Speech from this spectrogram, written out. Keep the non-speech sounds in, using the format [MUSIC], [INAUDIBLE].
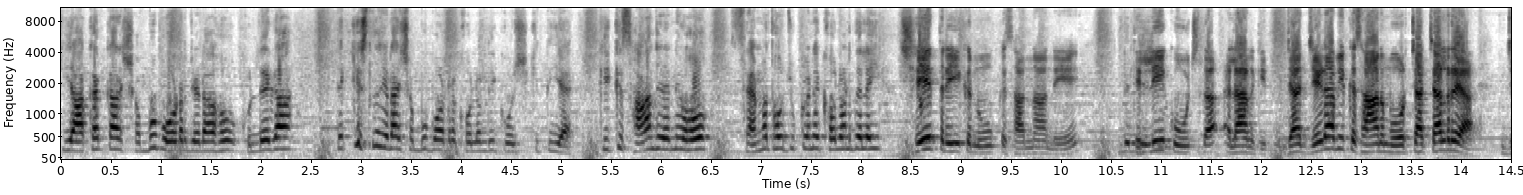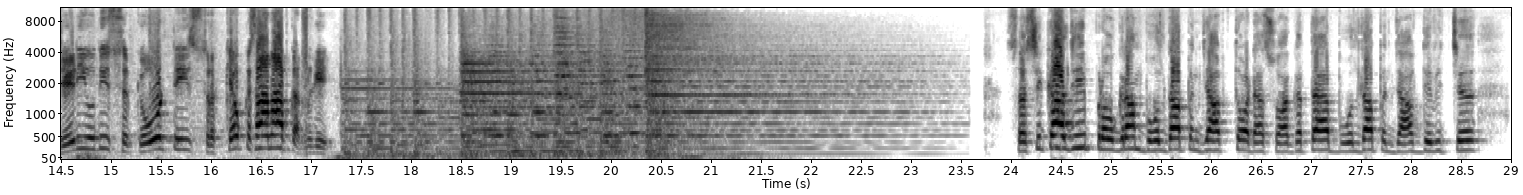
ਕਿ ਆਖਰਕਾਰ ਸ਼ੰਭੂ ਬਾਰਡਰ ਜਿਹੜਾ ਉਹ ਖੁੱਲੇਗਾ ਤੇ ਕਿਸ ਨੇ ਜਿਹੜਾ ਸ਼ੰਭੂ ਬਾਰਡਰ ਖੋਲਣ ਦੀ ਕੋਸ਼ਿਸ਼ ਕੀਤੀ ਹੈ? ਕਿ ਕਿਸਾਨ ਜਿਹੜੇ ਨੇ ਉਹ ਸਹਿਮਤ ਹੋ ਚੁੱਕੇ ਨੇ ਖੋਲਣ ਦੇ ਲਈ? 6 ਤਰੀਕ ਨੂੰ ਕਿਸਾਨਾਂ ਨੇ ਦਿੱਲੀ ਕੂਚ ਦਾ ਐਲਾਨ ਕੀਤਾ। ਜਾਂ ਜਿਹੜਾ ਵੀ ਕਿਸਾਨ ਮੋਰਚਾ ਚੱਲ ਰਿਹਾ ਜਿਹੜੀ ਉਹਦੀ ਸਿਕਿਉਰਿਟੀ ਸੁਰੱਖਿਆ ਉਹ ਕਿਸਾਨ ਆਪ ਕਰਨਗੇ। ਸਤਿ ਸ਼੍ਰੀ ਅਕਾਲ ਜੀ। ਪ੍ਰੋਗਰਾਮ ਬੋਲਦਾ ਪੰਜਾਬ ਤੁਹਾਡਾ ਸਵਾਗਤ ਹੈ। ਬੋਲਦਾ ਪੰਜਾਬ ਦੇ ਵਿੱਚ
